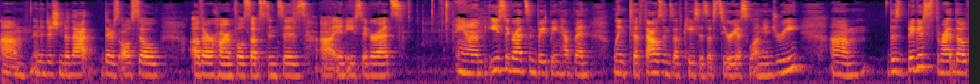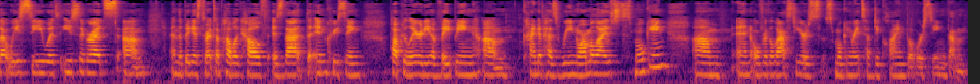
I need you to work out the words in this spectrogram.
Um, in addition to that, there's also other harmful substances uh, in e cigarettes. And e cigarettes and vaping have been linked to thousands of cases of serious lung injury. Um, the biggest threat, though, that we see with e cigarettes um, and the biggest threat to public health is that the increasing popularity of vaping um, kind of has renormalized smoking. Um, and over the last years, smoking rates have declined, but we're seeing them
